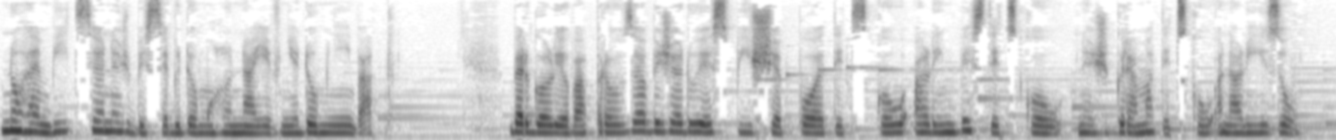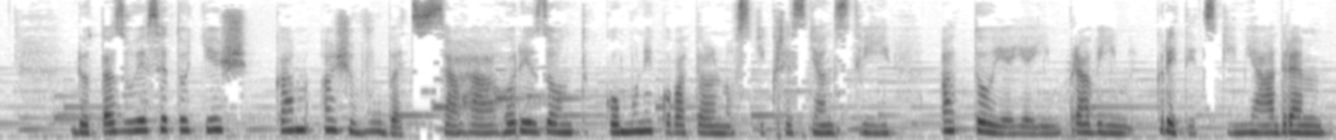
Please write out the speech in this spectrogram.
mnohem více, než by se kdo mohl naivně domnívat. Bergoliova proza vyžaduje spíše poetickou a lingvistickou než gramatickou analýzu. Dotazuje se totiž, kam až vůbec sahá horizont komunikovatelnosti křesťanství a to je jejím pravým kritickým jádrem,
